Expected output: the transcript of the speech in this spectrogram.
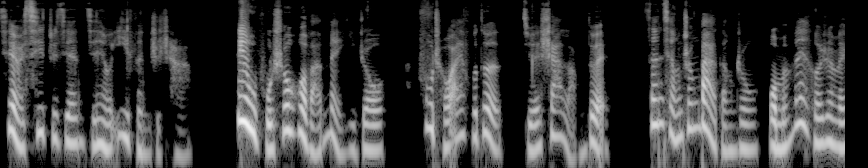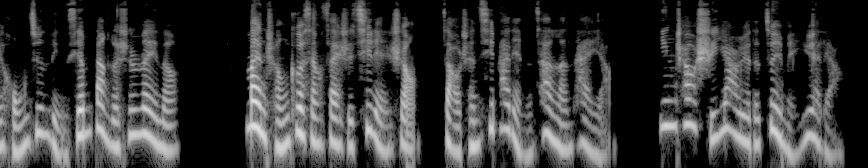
切尔西之间仅有一分之差。利物浦收获完美一周，复仇埃弗顿，绝杀狼队。三强争霸当中，我们为何认为红军领先半个身位呢？曼城各项赛事七连胜，早晨七八点的灿烂太阳，英超十一二月的最美月亮，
